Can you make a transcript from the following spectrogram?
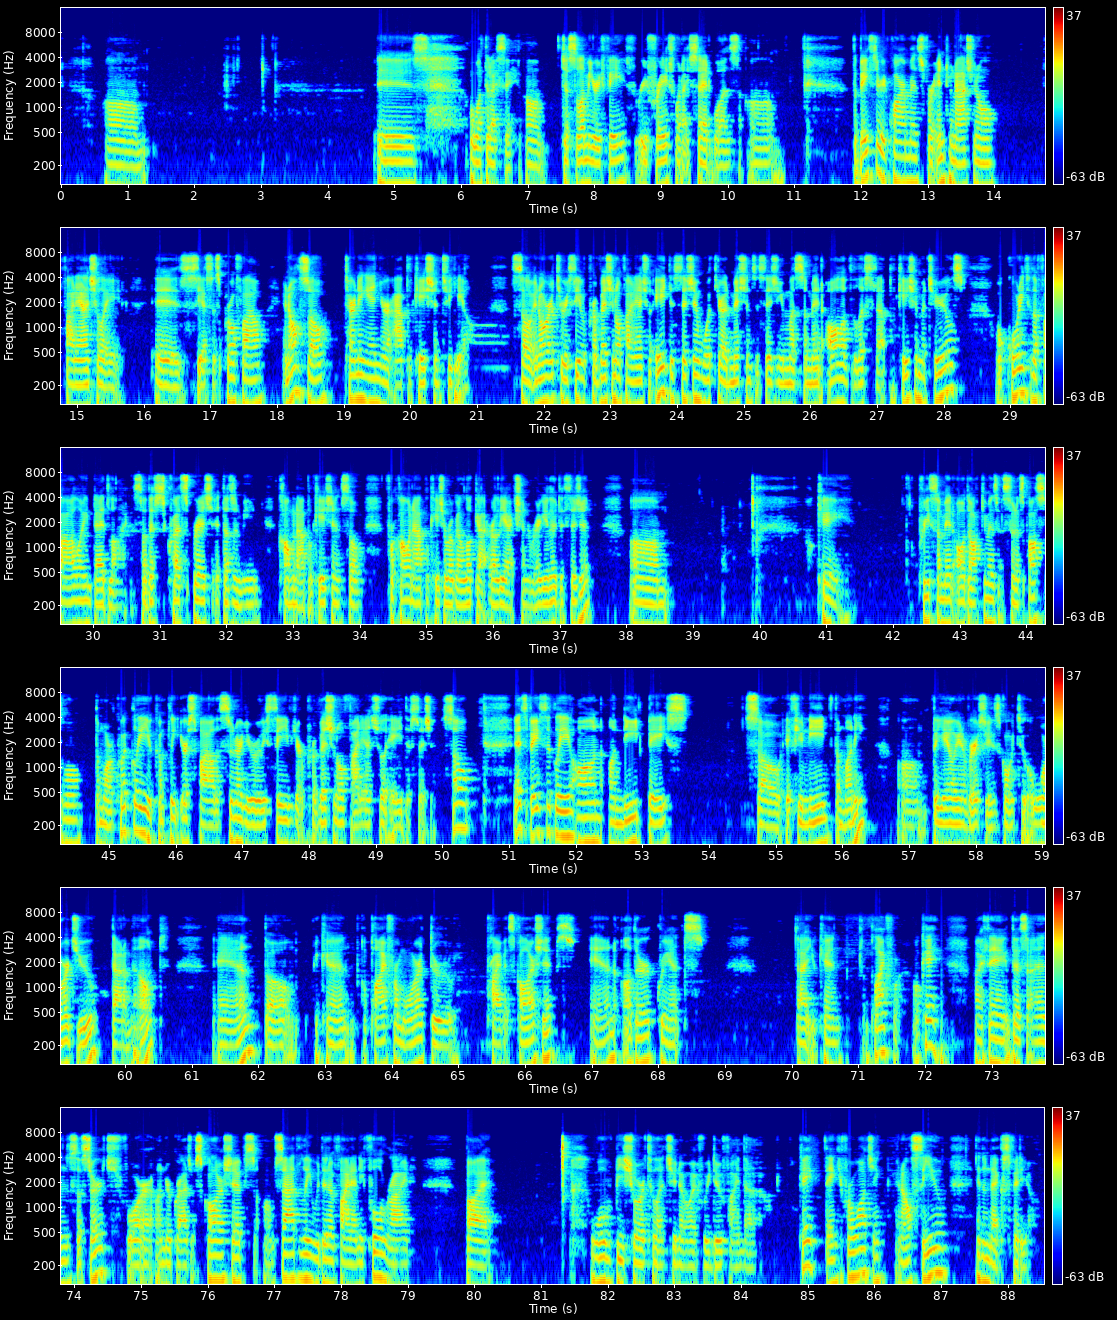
um, is what did I say? Um, just let me rephrase, rephrase what I said was um, the basic requirements for international financial aid is CSS profile and also turning in your application to Yale. So in order to receive a provisional financial aid decision with your admissions decision, you must submit all of the listed application materials according to the following deadline. So this is QuestBridge. It doesn't mean common application. So for common application, we're going to look at early action regular decision. Um, okay. Please submit all documents as soon as possible. The more quickly you complete your file, the sooner you receive your provisional financial aid decision. So it's basically on a need base. So if you need the money, um, the Yale University is going to award you that amount and um, you can apply for more through private scholarships and other grants that you can apply for. Okay, I think this ends the search for undergraduate scholarships. Um, sadly, we didn't find any full ride, but we'll be sure to let you know if we do find that out. Okay, thank you for watching, and I'll see you in the next video.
